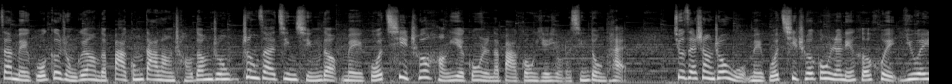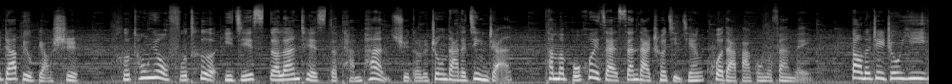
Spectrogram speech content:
在美国各种各样的罢工大浪潮当中，正在进行的美国汽车行业工人的罢工也有了新动态。就在上周五，美国汽车工人联合会 UAW 表示，和通用、福特以及 Stellantis 的谈判取得了重大的进展，他们不会在三大车企间扩大罢工的范围。到了这周一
